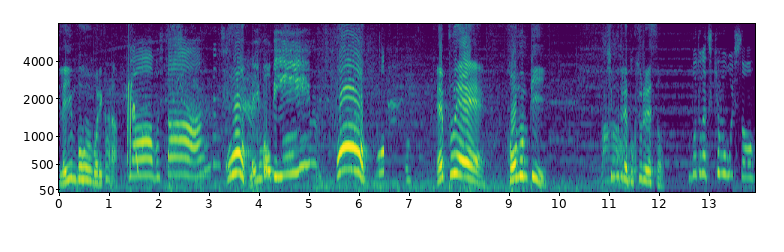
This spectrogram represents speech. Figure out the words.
레인보우 머리카락 야 멋있다. 오! 레인보우 빔. 오! F의 검은 피 친구들의 복수를 했어 모두가 지켜보고 있어.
